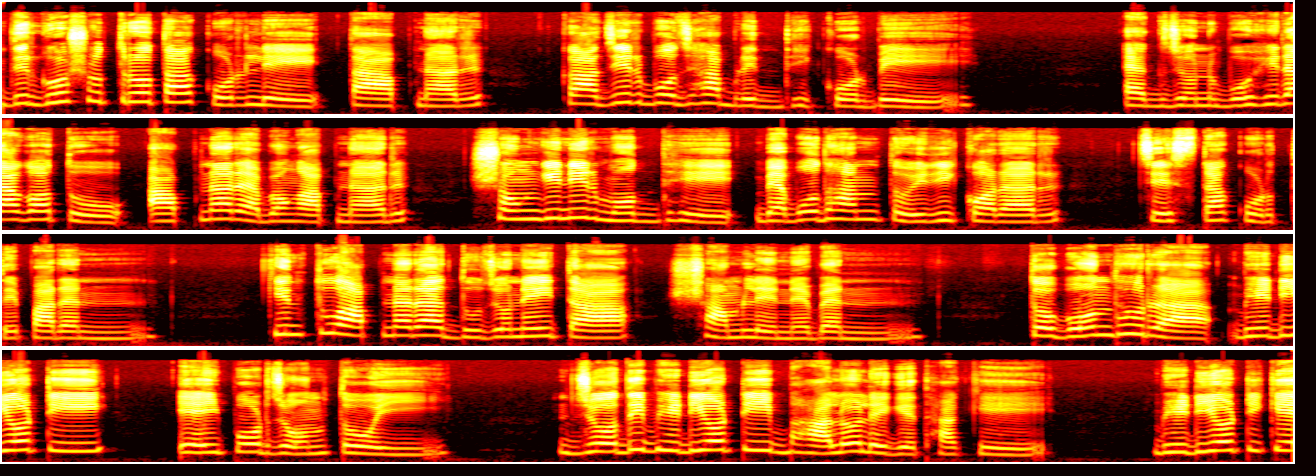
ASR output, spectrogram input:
দীর্ঘসূত্রতা করলে তা আপনার কাজের বোঝা বৃদ্ধি করবে। একজন বহিরাগত আপনার এবং আপনার সঙ্গিনীর মধ্যে ব্যবধান তৈরি করার চেষ্টা করতে পারেন। কিন্তু আপনারা দুজনেই তা সামলে নেবেন। তো বন্ধুরা, ভিডিওটি এই পর্যন্তই। যদি ভিডিওটি ভালো লেগে থাকে, ভিডিওটিকে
